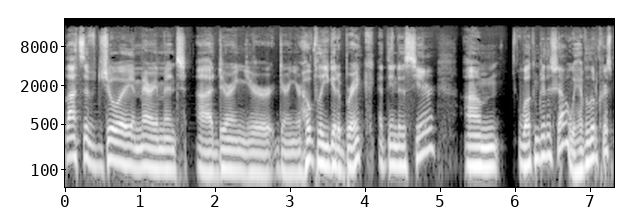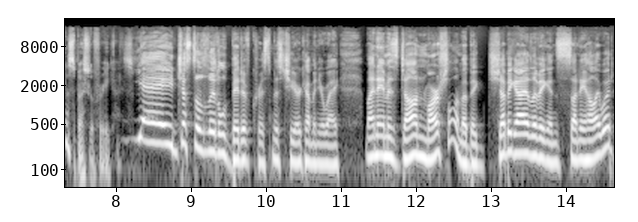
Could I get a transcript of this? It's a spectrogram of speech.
lots of joy and merriment uh, during your during your. Hopefully, you get a break at the end of this year. Um, welcome to the show. We have a little Christmas special for you guys. Yay, just a little bit of Christmas cheer coming your way. My name is Don Marshall. I'm a big chubby guy living in sunny Hollywood.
